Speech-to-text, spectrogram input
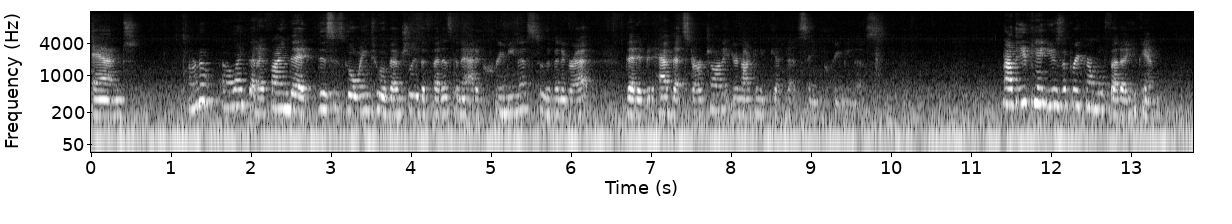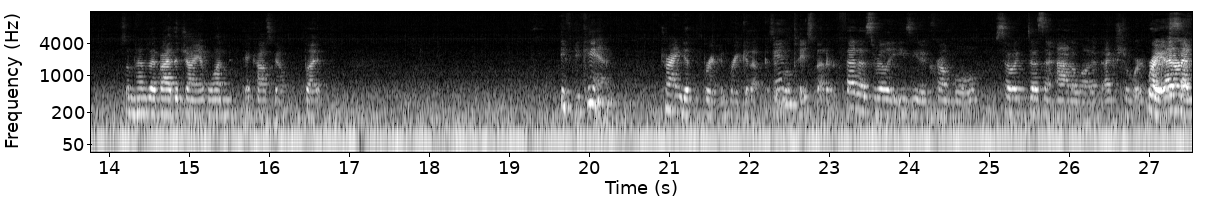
And I don't know, I like that. I find that this is going to eventually, the feta is gonna add a creaminess to the vinaigrette, that if it had that starch on it, you're not gonna get that same creaminess. Not that you can't use the pre-crumbled feta, you can. Sometimes I buy the giant one at Costco, but if you can, try and get the brick and break it up, cause it will taste better. Feta's really easy to crumble, so it doesn't add a lot of extra work. Right, I don't have,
